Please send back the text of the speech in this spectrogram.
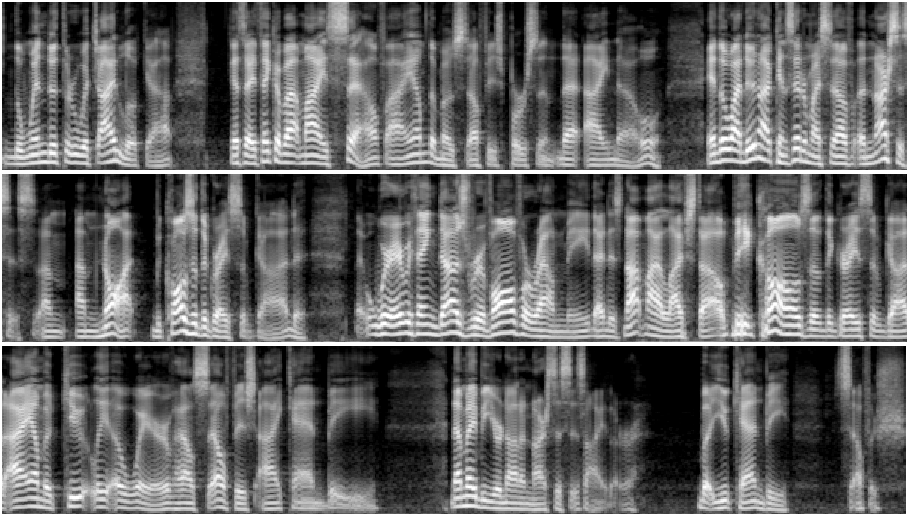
the window through which I look out, as I think about myself, I am the most selfish person that I know. And though I do not consider myself a narcissist, I'm, I'm not, because of the grace of God, where everything does revolve around me. That is not my lifestyle because of the grace of God. I am acutely aware of how selfish I can be. Now, maybe you're not a narcissist either, but you can be selfish.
